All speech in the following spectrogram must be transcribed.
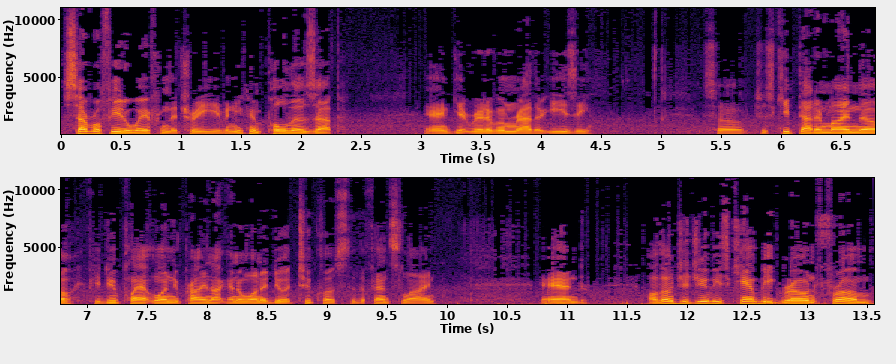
several feet away from the tree even. You can pull those up and get rid of them rather easy. So just keep that in mind though. If you do plant one, you're probably not going to want to do it too close to the fence line. And although jujubes can be grown from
